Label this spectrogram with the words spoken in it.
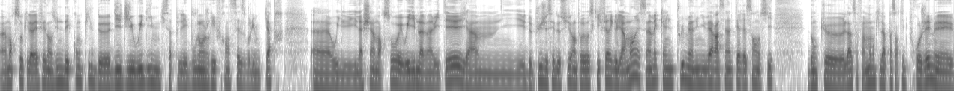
un morceau qu'il avait fait dans une des compiles de DJ Widim qui s'appelait Boulangerie française volume 4 où il, lâchait un morceau et Widim l'avait invité. Il hum, et depuis j'essaie de suivre un peu ce qu'il fait régulièrement et c'est un mec qui a une plume et un univers assez intéressant aussi. Donc là, ça fait un moment qu'il n'a pas sorti de projet, mais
